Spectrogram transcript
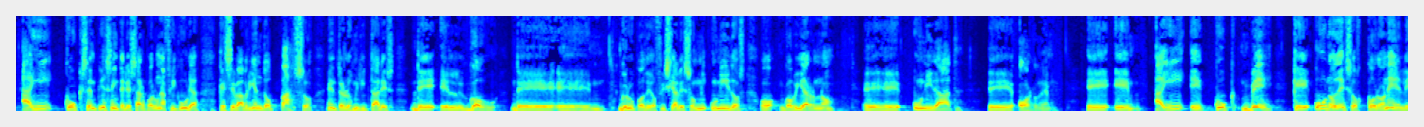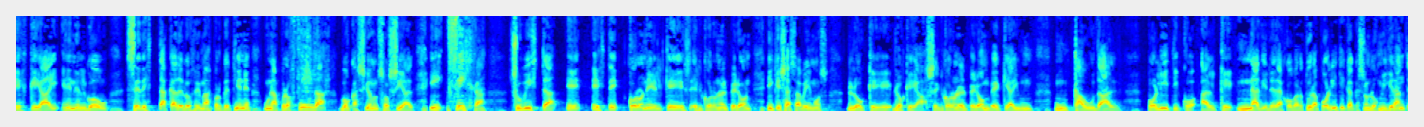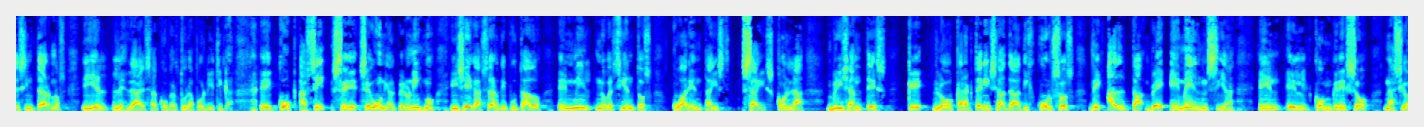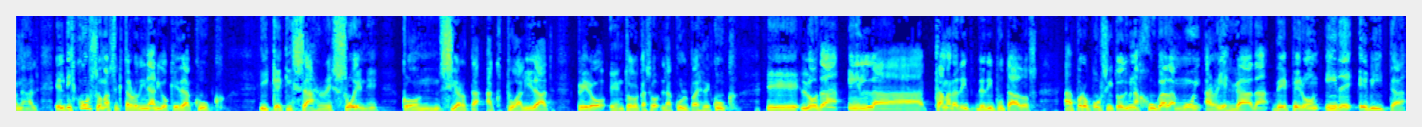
ahí Cook se empieza a interesar por una figura que se va abriendo paso entre los militares del GO, de eh, Grupo de Oficiales Unidos o Gobierno, eh, Unidad, eh, Orden. ahí Cook ve que uno de esos coroneles que hay en el GO se destaca de los demás porque tiene una profunda vocación social y fija su vista en este coronel que es el coronel Perón y que ya sabemos lo que, lo que hace. El coronel Perón ve que hay un, un caudal político al que nadie le da cobertura política, que son los migrantes internos, y él les da esa cobertura política. Eh, Cook así se, se, une al peronismo y llega a ser diputado en 1946, con la brillantez que lo caracteriza, da discursos de alta vehemencia en el Congreso Nacional. El discurso más extraordinario que da Cook y que quizás resuene con cierta actualidad, pero en todo caso la culpa es de Cook, eh, lo da en la Cámara de Diputados a propósito de una jugada muy arriesgada de Perón y de Evita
